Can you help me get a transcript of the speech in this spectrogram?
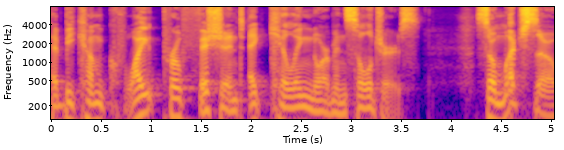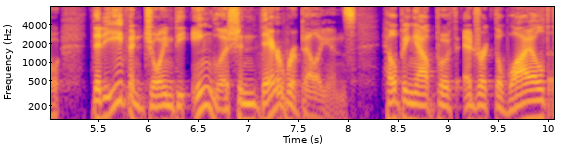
had become quite proficient at killing Norman soldiers. So much so that he even joined the English in their rebellions, helping out both Edric the Wild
